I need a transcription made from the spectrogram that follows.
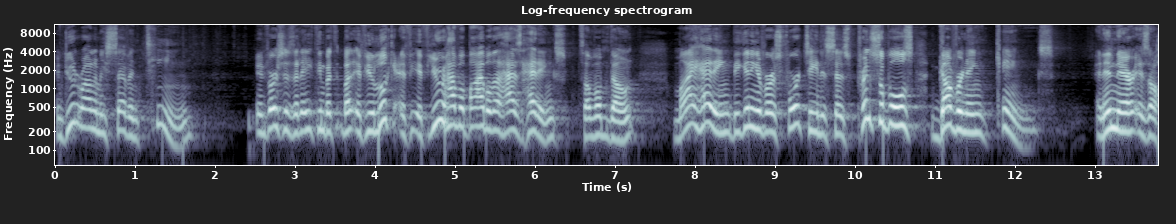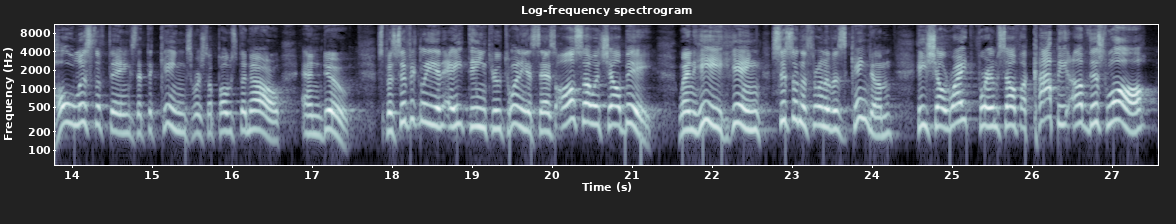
In Deuteronomy 17, in verses at 18, but, but if you look, if, if you have a Bible that has headings, some of them don't, my heading, beginning in verse 14, it says Principles Governing Kings. And in there is a whole list of things that the kings were supposed to know and do. Specifically in 18 through 20, it says, Also it shall be, when he, king, sits on the throne of his kingdom, he shall write for himself a copy of this law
